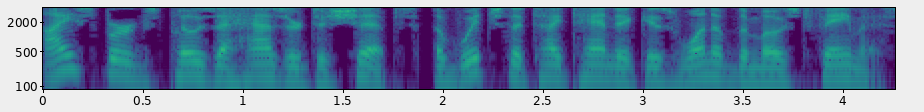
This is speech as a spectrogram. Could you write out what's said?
Icebergs pose a hazard to ships, of which the Titanic is one of the most famous.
